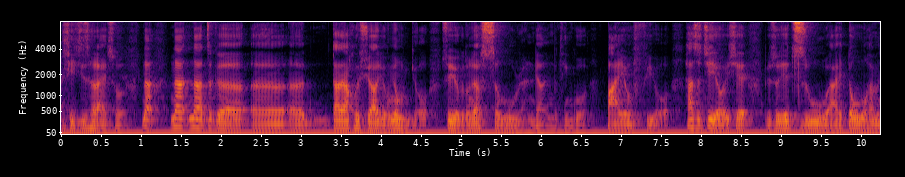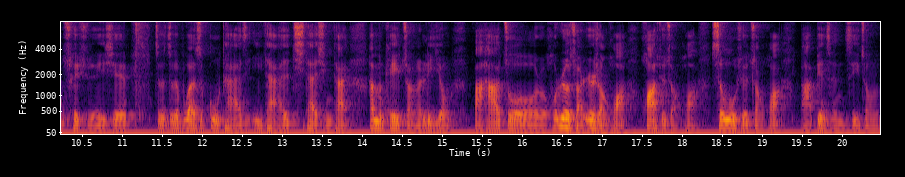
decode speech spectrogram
骑机车来说，那那那这个呃呃，大家会需要用用油，所以有个东西叫生物燃料，有没有听过？Biofuel，它是借由一些，比如说一些植物啊、一些动物，它们萃取的一些这个这个，不管是固态还是液态还是气态形态，它们可以转而利用，把它做热转、热转化、化学转化、生物学转化，把它变成是一种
